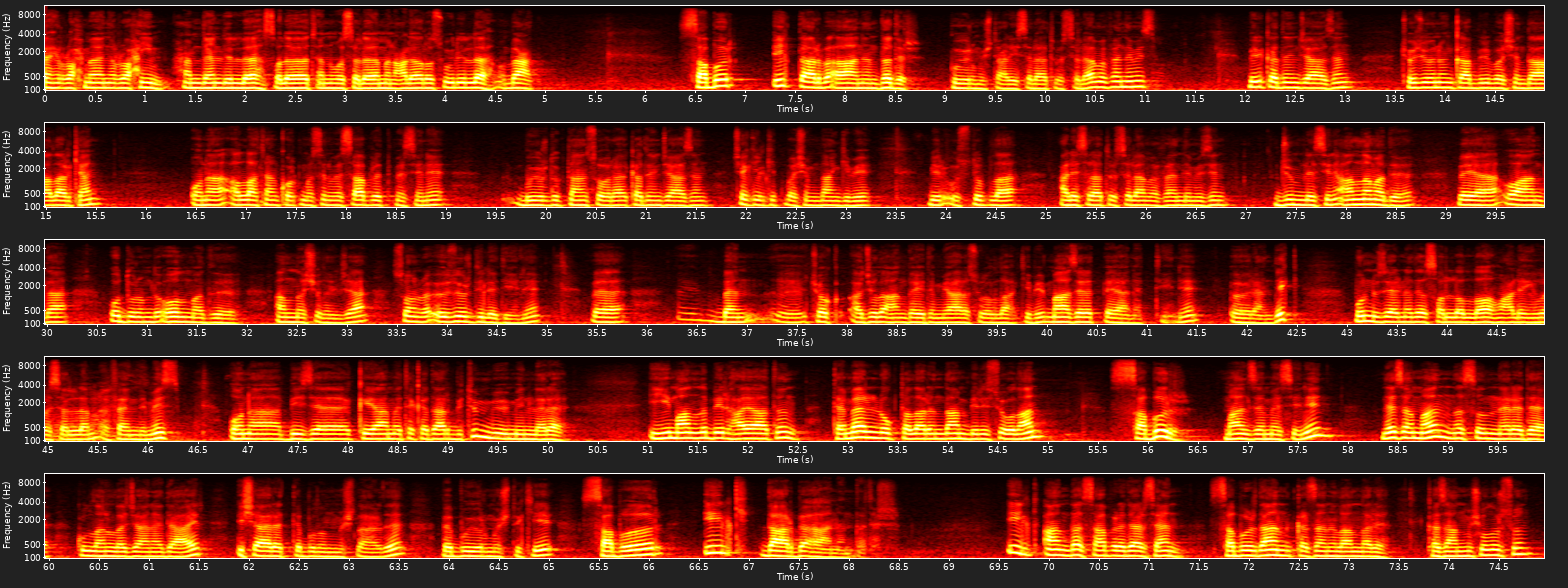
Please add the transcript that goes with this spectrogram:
Bismillahirrahmanirrahim. Hamden lillah, salaten ve selamen ala Resulillah ve ba'd. Sabır ilk darbe anındadır buyurmuştu aleyhissalatü vesselam Efendimiz. Bir kadıncağızın çocuğunun kabri başında ağlarken ona Allah'tan korkmasını ve sabretmesini buyurduktan sonra kadıncağızın çekil git başımdan gibi bir üslupla aleyhissalatü vesselam Efendimizin cümlesini anlamadığı veya o anda o durumda olmadığı anlaşılınca sonra özür dilediğini ve e, ben e, çok acılı andaydım ya Resulullah gibi mazeret beyan ettiğini öğrendik. Bunun üzerine de sallallahu aleyhi ve sellem Efendimiz ona, bize, kıyamete kadar bütün müminlere imanlı bir hayatın temel noktalarından birisi olan sabır malzemesinin ne zaman, nasıl, nerede kullanılacağına dair işarette bulunmuşlardı ve buyurmuştu ki sabır ilk darbe anındadır. İlk anda sabredersen sabırdan kazanılanları kazanmış olursun.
